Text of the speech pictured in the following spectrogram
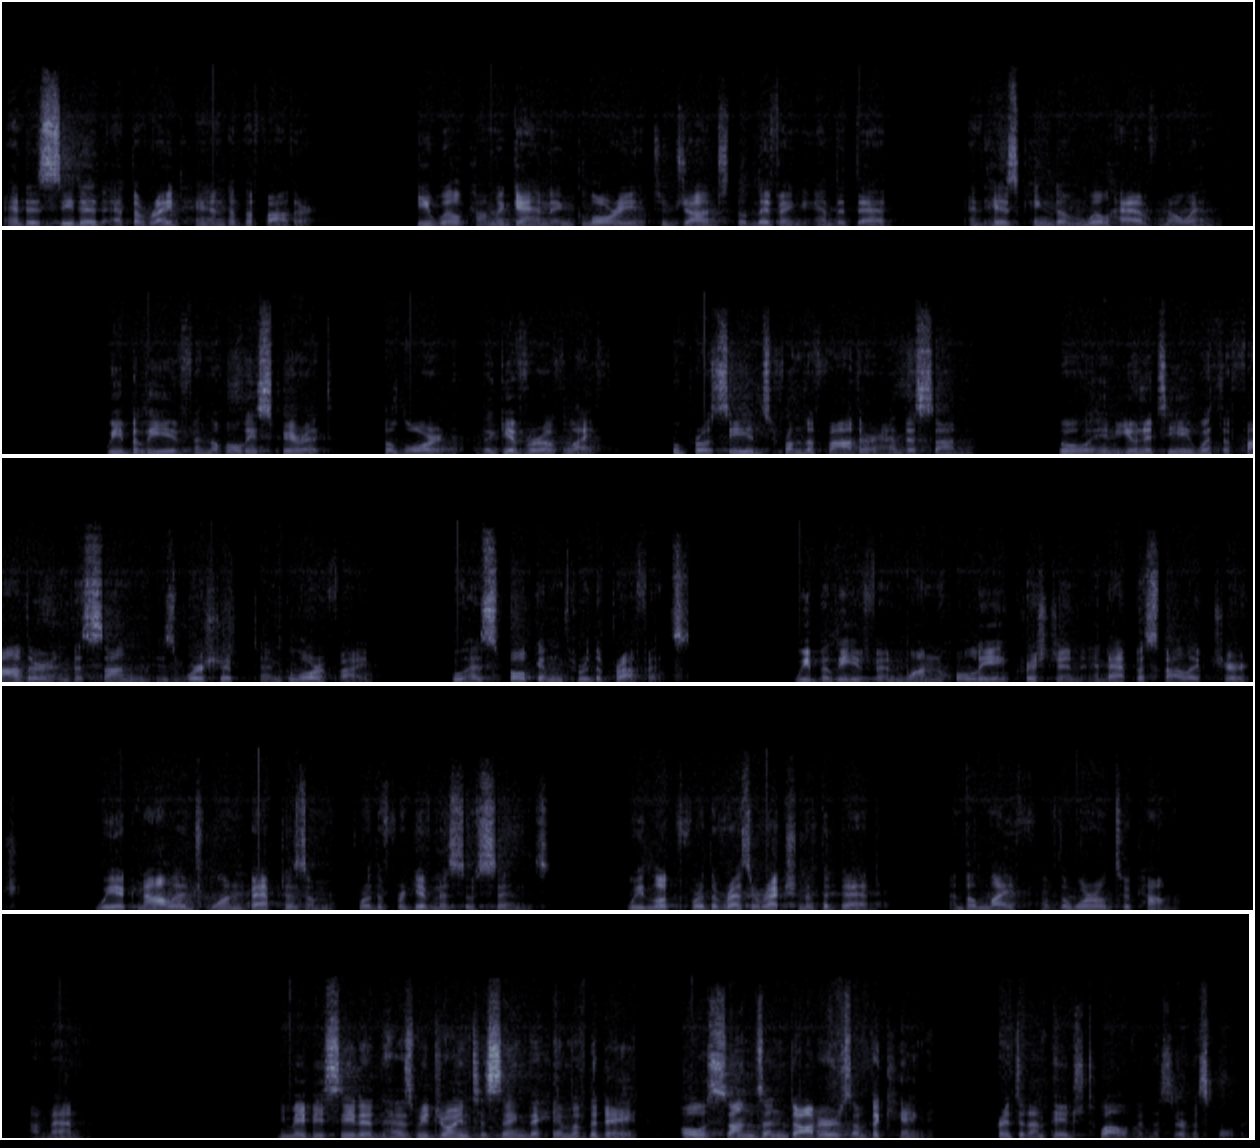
and is seated at the right hand of the Father. He will come again in glory to judge the living and the dead, and his kingdom will have no end. We believe in the Holy Spirit, the Lord, the giver of life, who proceeds from the Father and the Son, who in unity with the Father and the Son is worshiped and glorified, who has spoken through the prophets. We believe in one holy Christian and apostolic church. We acknowledge one baptism for the forgiveness of sins. We look for the resurrection of the dead and the life of the world to come. Amen. You may be seated as we join to sing the hymn of the day, O Sons and Daughters of the King, printed on page 12 in the service folder.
